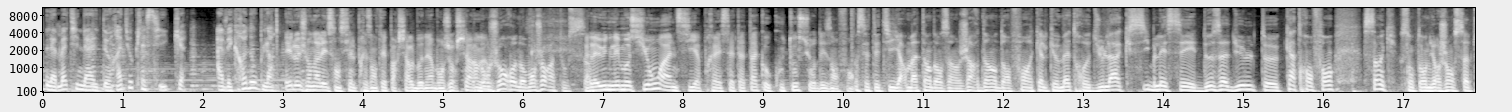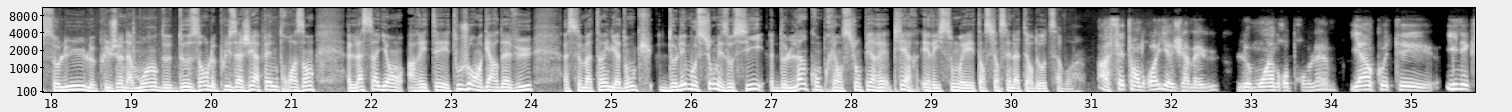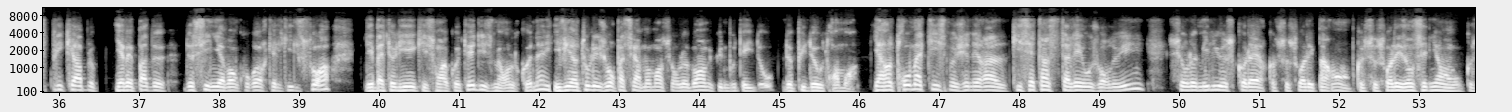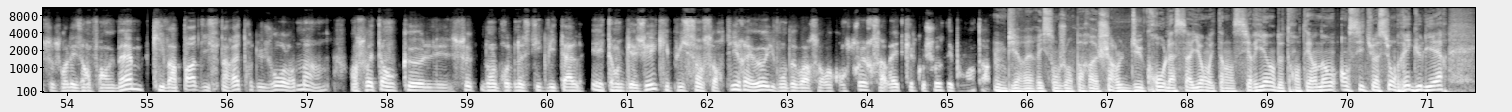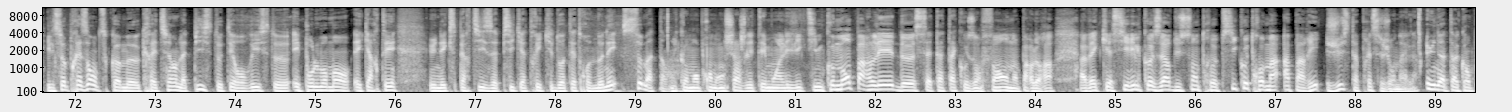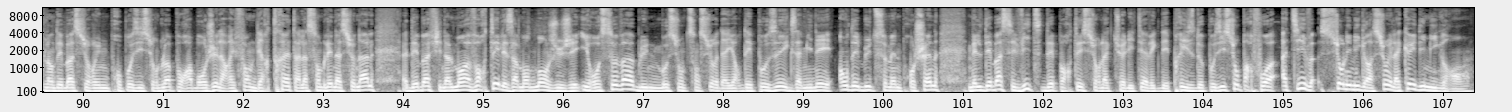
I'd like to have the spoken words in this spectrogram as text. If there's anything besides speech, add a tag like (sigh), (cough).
La matinale de Radio Classique avec Renaud Blanc. Et le journal essentiel présenté par Charles Bonner. Bonjour Charles. Bonjour Renaud, bonjour à tous. Elle a eu l'émotion à Annecy après cette attaque au couteau sur des enfants. C'était hier matin dans un jardin d'enfants à quelques mètres du lac. Six blessés, deux adultes, quatre enfants. Cinq sont en urgence absolue. Le plus jeune a moins de deux ans, le plus âgé à peine trois ans. L'assaillant arrêté est toujours en garde à vue. Ce matin, il y a donc de l'émotion mais aussi de l'incompréhension. Pierre Hérisson est ancien sénateur de Haute-Savoie à cet endroit, il n'y a jamais eu le moindre problème. Il y a un côté inexplicable. Il n'y avait pas de, signe avant-coureur quel qu'il soit. Les bateliers qui sont à côté disent mais on le connaît. Il vient tous les jours passer un moment sur le banc avec une bouteille d'eau depuis deux ou trois mois. Il y a un traumatisme général qui s'est installé aujourd'hui sur le milieu scolaire, que ce soit les parents, que ce soit les enseignants ou que ce soit les enfants eux-mêmes, qui va pas disparaître du jour au lendemain. Hein. en souhaitant que ceux dont le pronostic vital est engagé, qu'ils puissent s'en sortir et eux, ils vont devoir se reconstruire. Ça va être quelque chose d'épouvantable. Pierre Hérisson, par Charles Ducrot, l'assaillant est un Syrien de 31 ans en situation régulière. Il se présente comme chrétien. La piste terroriste est pour le moment écartée. Une expertise psychiatrique doit être menée ce matin. Et comment prendre en charge les témoins, les victimes? Comment parler de cette attaque aux enfants? On en parlera avec Cyril Cozard du Centre Psychotrauma à Paris, juste après ce journal. Une attaque en plein débat sur une proposition de loi pour abroger la réforme des retraites à l'Assemblée nationale. Débat finalement avorté, les amendements jugés irrecevables. Une motion de censure est d'ailleurs déposée, examinée en début de semaine prochaine. Mais le débat s'est vite déporté sur l'actualité avec des prises de position parfois hâtives sur l'immigration et l'accueil des migrants.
